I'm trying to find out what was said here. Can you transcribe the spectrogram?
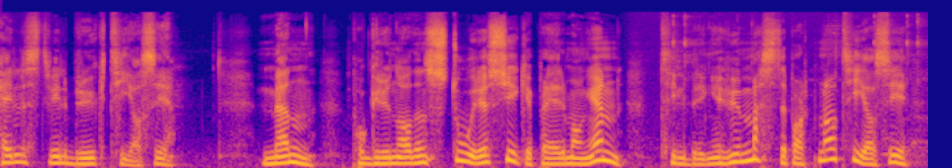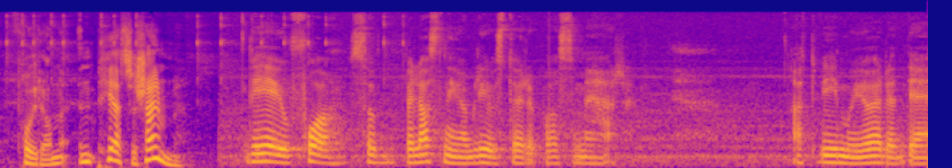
helst vil bruke tida si. Men pga. den store sykepleiermangelen tilbringer hun mesteparten av tida si foran en PC-skjerm. Vi er jo få, så belastninga blir jo større på oss som er her. At vi må gjøre det,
